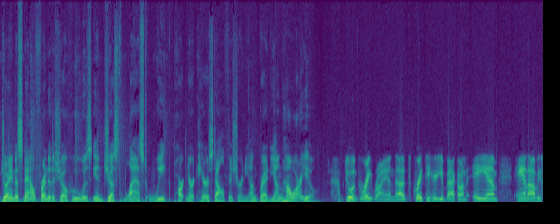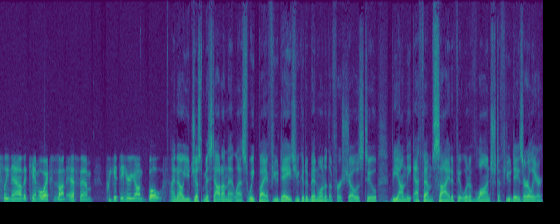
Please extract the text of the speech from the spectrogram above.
Joining us now, friend of the show, who was in just last week, partner at Harris Dowell Fisher and Young, Brad Young. How are you? I'm doing great, Ryan. Uh, it's great to hear you back on AM, and obviously now that KMOX is on FM, we get to hear you on both. I know you just missed out on that last week by a few days. You could have been one of the first shows to be on the FM side if it would have launched a few days earlier.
